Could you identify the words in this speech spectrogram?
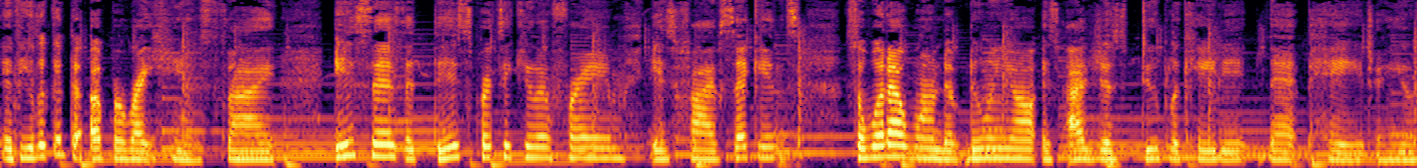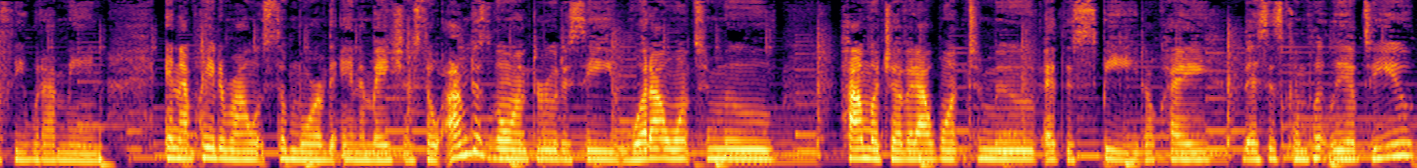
if you look at the upper right hand side, it says that this particular frame is five seconds. So what I wound up doing, y'all, is I just duplicated that page and you'll see what I mean. And I played around with some more of the animation. So I'm just going through to see what I want to move, how much of it I want to move at the speed, okay? This is completely up to you.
